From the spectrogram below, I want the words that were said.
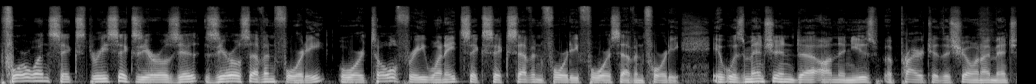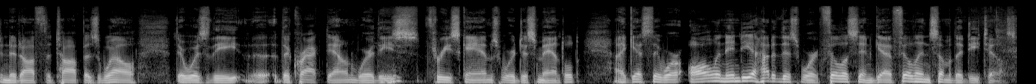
416 360 0740 or toll free 1 740 4740. It was mentioned uh, on the news uh, prior to the show, and I mentioned it off the top as well. There was the, the, the crackdown where these mm-hmm. three scams were dismantled. I guess they were all in India. How did this work? Fill us in. Fill in some of the details.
